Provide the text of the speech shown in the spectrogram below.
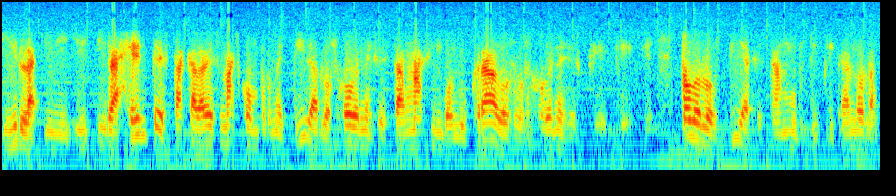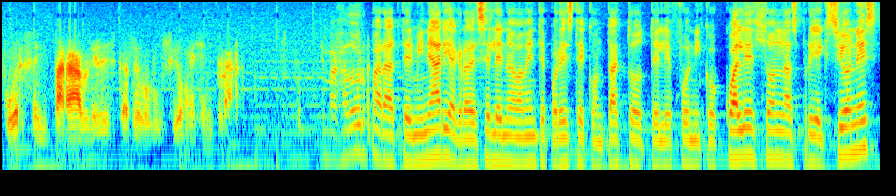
Y la, y, y la gente está cada vez más comprometida, los jóvenes están más involucrados, los jóvenes que, que, todos los días están multiplicando la fuerza imparable de esta revolución ejemplar. Embajador, para terminar y agradecerle nuevamente por este contacto telefónico, ¿cuáles son las proyecciones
